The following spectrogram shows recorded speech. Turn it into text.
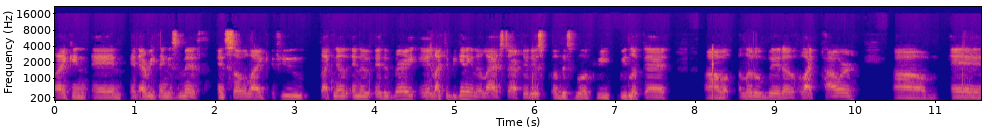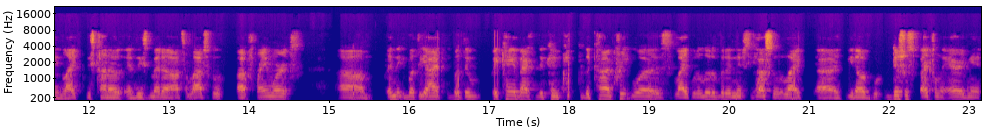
Like, and and and everything is myth. And so, like, if you like in the, in the, very end, like the beginning of the last chapter of this of this book, we we looked at um, a little bit of like power um, and like these kind of these meta ontological uh, frameworks. Um, and but the but the it came back to the con- the concrete was like with a little bit of Nipsey Hussle, like uh, you know, disrespectful and arrogant.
